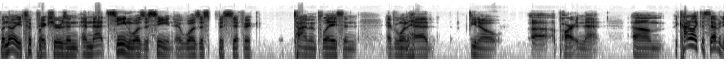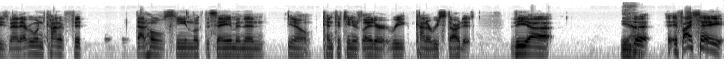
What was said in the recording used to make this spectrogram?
But no, you took pictures and and that scene was a scene. It was a specific time and place and everyone had, you know, uh, a part in that. Um, kind of like the 70s, man. Everyone kind of fit that whole scene looked the same and then, you know, 10, 15 years later, re kind of restarted. The uh Yeah. the if I say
